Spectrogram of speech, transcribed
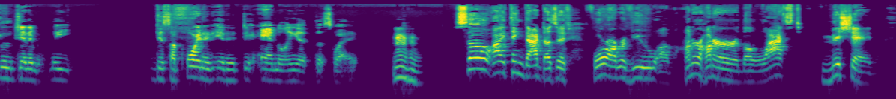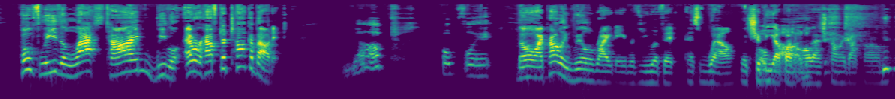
legitimately disappointed in it handling it this way. Mm-hmm. So I think that does it for our review of Hunter Hunter: The Last Mission. Hopefully, the last time we will ever have to talk about it. Yup. Hopefully. Though I probably will write a review of it as well, which should Oh, be up on God. all-comic.com.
